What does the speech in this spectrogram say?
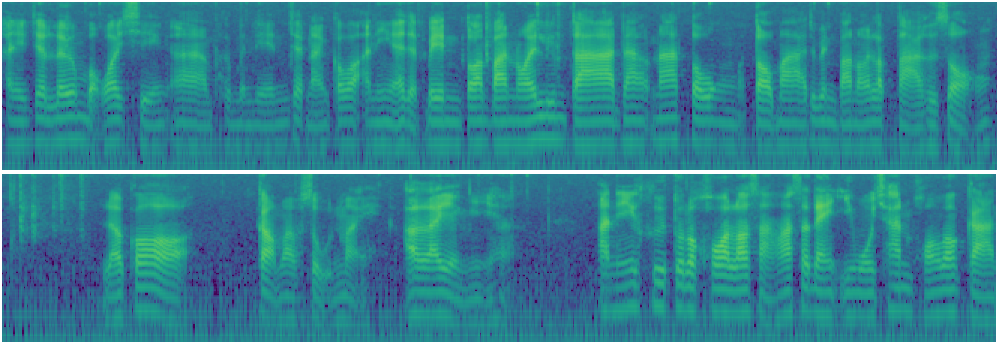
อันนี้จะเริ่มบอกว่า change arm permanent จากนั้นก็ว่าอันนี้อาจจะเป็นตอนปลาน้อยลืมตาหน้าหน้าตรงต่อมาจะเป็นปลาน้อยหลับตาคือสองแล้วก็กลับมาศูนย์ใหม่ อะไรอย่างนี้ฮะอันนี้คือตัวละครเราสามารถแสดง emotion พร้อมกับการ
